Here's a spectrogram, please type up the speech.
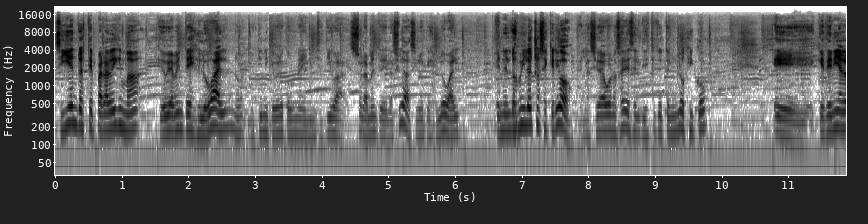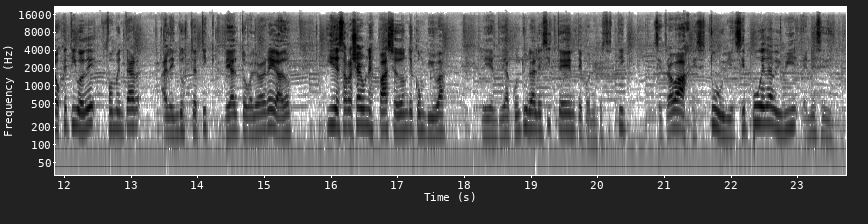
Siguiendo este paradigma, que obviamente es global, no, no tiene que ver con una iniciativa solamente de la ciudad, sino que es global, en el 2008 se creó en la ciudad de Buenos Aires el Distrito Tecnológico, eh, que tenía el objetivo de fomentar a la industria TIC de alto valor agregado y desarrollar un espacio donde conviva la identidad cultural existente con empresas TIC, se trabaje, se estudie, se pueda vivir en ese distrito.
